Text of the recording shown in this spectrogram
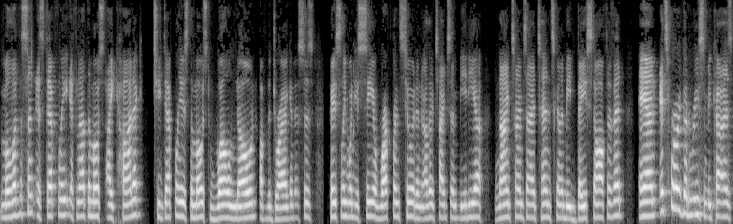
Maleficent is definitely, if not the most iconic, she definitely is the most well known of the Dragonesses. Basically, when you see a reference to it in other types of media, nine times out of ten, it's going to be based off of it. And it's for a good reason because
